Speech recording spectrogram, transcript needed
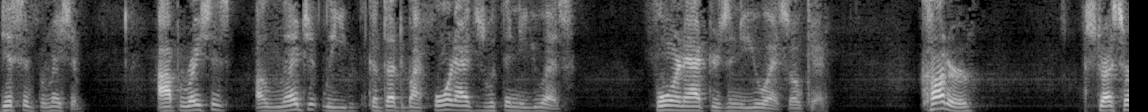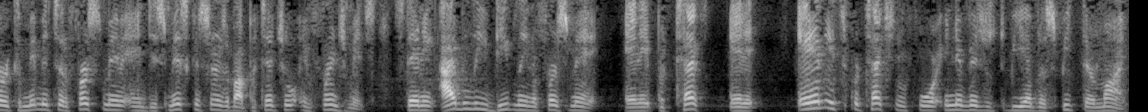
disinformation. Operations allegedly conducted by foreign actors within the U.S. Foreign actors in the U.S., okay. Cutter stressed her commitment to the First Amendment and dismissed concerns about potential infringements, stating, I believe deeply in the First Amendment and it protect and it and its protection for individuals to be able to speak their mind.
